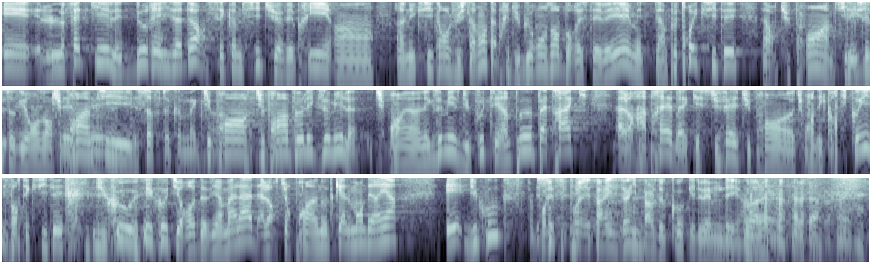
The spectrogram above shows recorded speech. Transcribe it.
Et le fait qu'il y ait les deux réalisateurs, c'est comme si tu avais pris un, un excitant juste avant, tu as pris du guronzan pour rester éveillé, mais tu es un peu trop excité. Alors tu prends un petit. Existe au Guronzan. Tu t'es- prends un t'es- petit. T'es soft comme mec. Tu prends, tu prends un peu l'exomil. Tu prends un l'exomil. Du coup, t'es un peu patraque. Alors après, bah, qu'est-ce que tu fais? Tu prends, tu prends des corticoïdes pour t'exciter. Du coup, du coup, tu redeviens malade. Alors tu reprends un autre calmant derrière. Et du coup, Pour les, pour les Parisiens, ils parlent de coke et de MD. hein. Voilà. Ouais, c'est ça.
